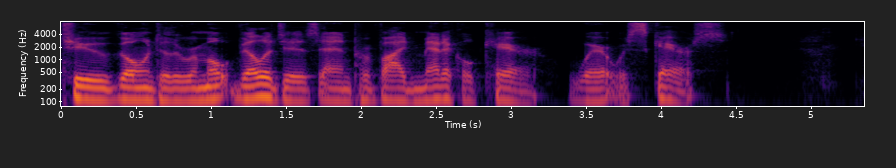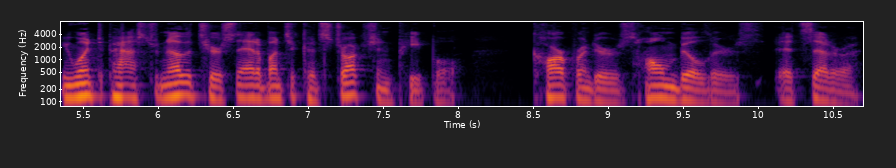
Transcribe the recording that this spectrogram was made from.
to go into the remote villages and provide medical care where it was scarce. He went to pastor another church. They had a bunch of construction people, carpenters, home builders, etc.,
